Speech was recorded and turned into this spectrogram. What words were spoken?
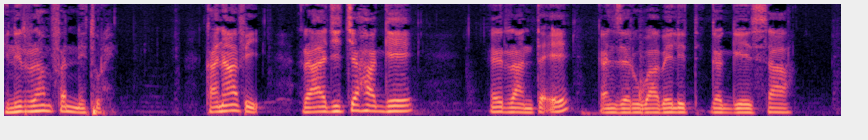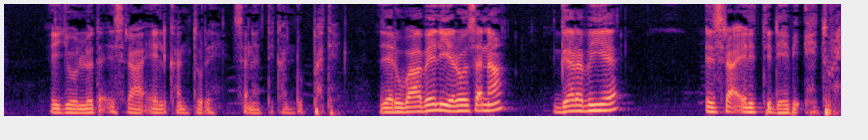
hin irraanfanne ture. Kanaaf raajicha hagee irraan ta'e kan Zerubaabelitti gaggeessaa ijoollota Israa'el kan ture sanatti kan dubbate. Zerubaabel yeroo sanaa gara biyya Israa'elitti deebi'ee ture.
